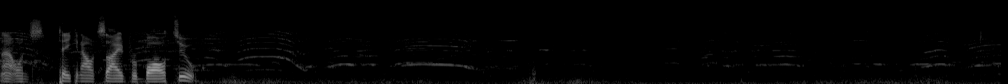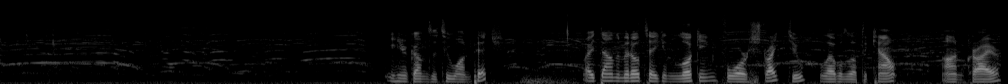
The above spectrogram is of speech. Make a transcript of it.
That one's taken outside for ball two. Here comes the 2 1 pitch. Right down the middle, taken looking for strike two. Levels up the count on Cryer.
